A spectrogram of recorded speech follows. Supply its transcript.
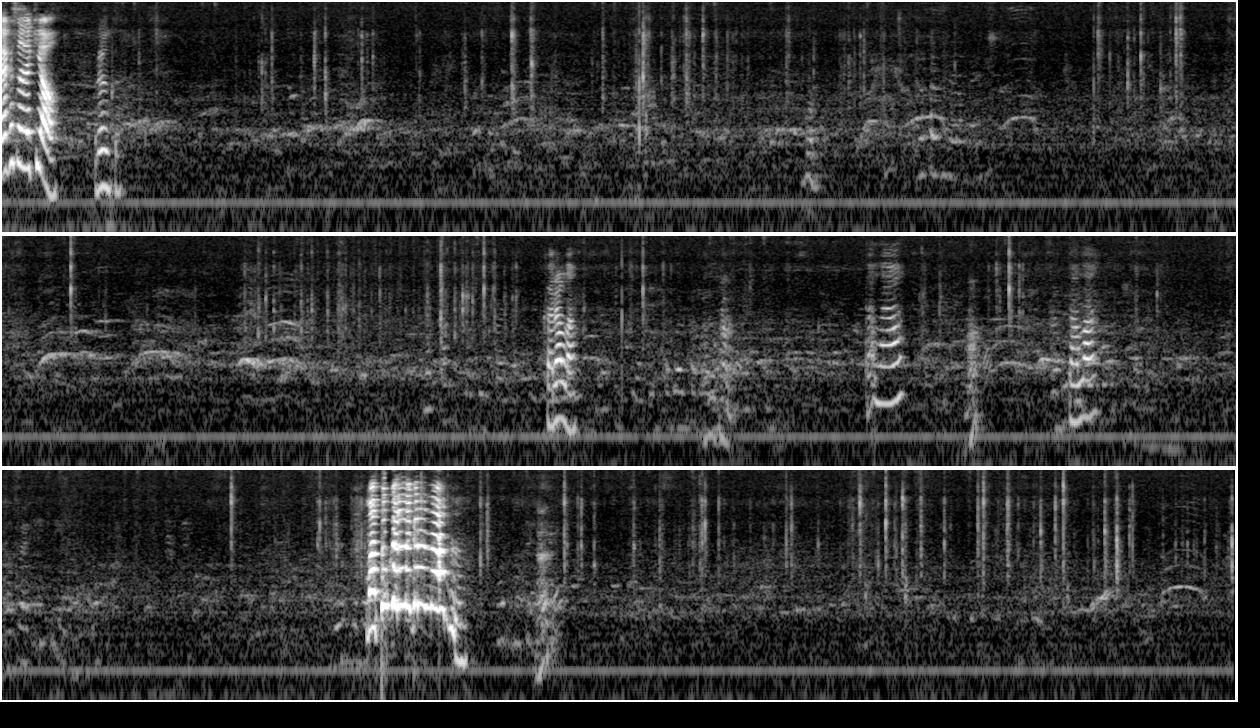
Pega essa daqui, ó. Branca. Cara lá. Tá lá, tá lá. Matou o cara na granada. É?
